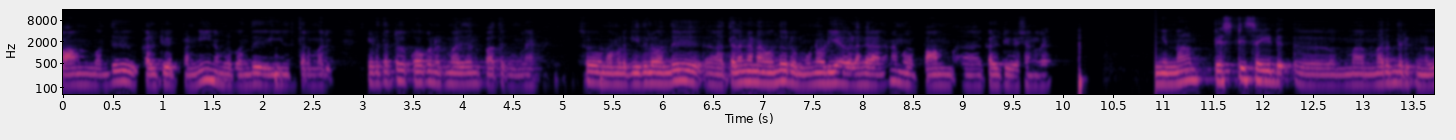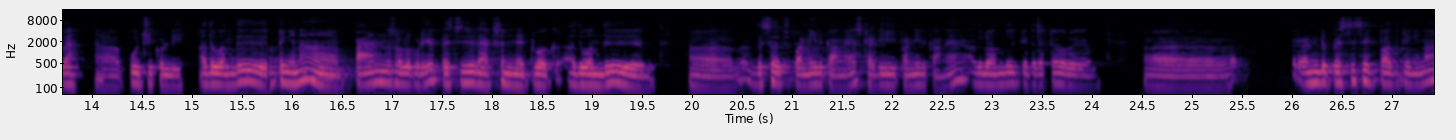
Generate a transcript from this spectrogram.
பாம் வந்து கல்டிவேட் பண்ணி நம்மளுக்கு வந்து ஈல்டு தர மாதிரி. கிட்டத்தட்ட கோகோனட் மாதிரி தான் பார்த்துக்கோங்களேன். ஸோ நம்மளுக்கு இதுல வந்து தெலுங்கானா வந்து ஒரு முன்னோடியா விளங்குறாங்க நம்ம பாம் கல்டிவேஷன்ல பார்த்தீங்கன்னா பெஸ்டிசைடு ம மருந்து இருக்குங்கள்ல பூச்சிக்கொல்லி. அது வந்து பார்த்தீங்கன்னா பேன் சொல்லக்கூடிய பெஸ்டிசைட் ஆக்ஷன் நெட்வொர்க் அது வந்து ரிசர்ச் பண்ணியிருக்காங்க ஸ்டடி பண்ணியிருக்காங்க. அதில் வந்து கிட்டத்தட்ட ஒரு ரெண்டு பெஸ்டிசைட் பார்த்துட்டிங்கன்னா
